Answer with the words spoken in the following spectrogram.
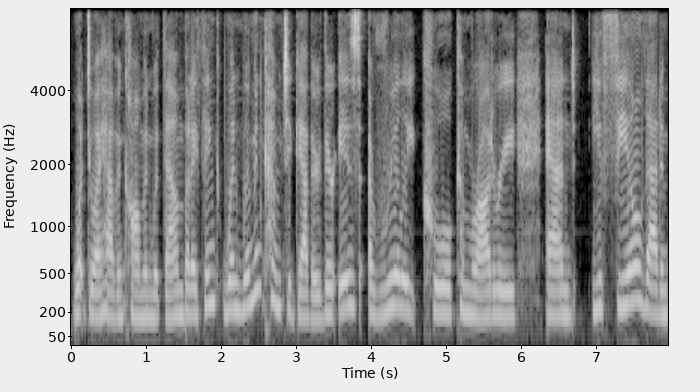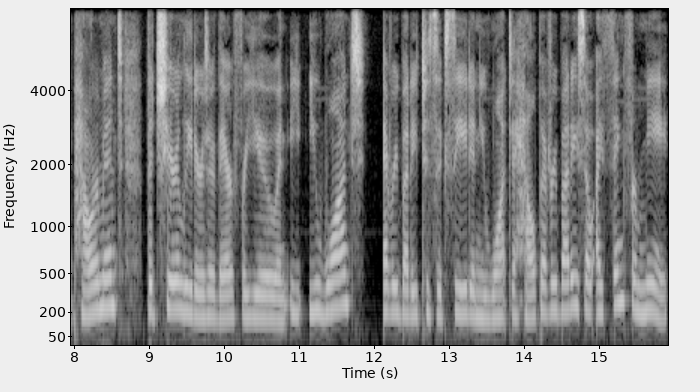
what do I have in common with them? But I think when women come together, there is a really cool camaraderie and you feel that empowerment. The cheerleaders are there for you and y- you want everybody to succeed and you want to help everybody. So I think for me,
